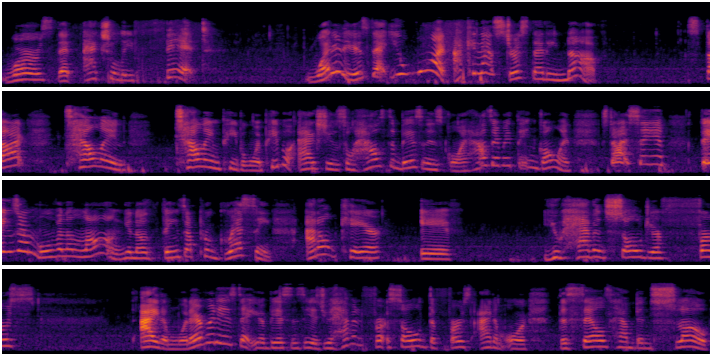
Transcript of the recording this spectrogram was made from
words that actually fit what it is that you want. I cannot stress that enough. Start telling telling people when people ask you, so how's the business going? How's everything going? Start saying things are moving along. You know, things are progressing. I don't care if you haven't sold your first item, whatever it is that your business is, you haven't sold the first item or the sales have been slow.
